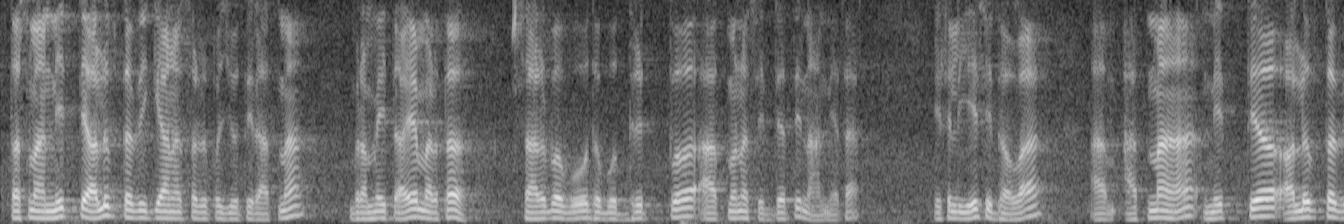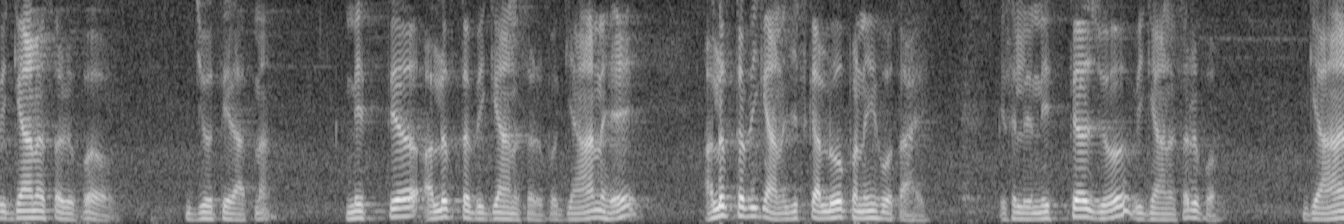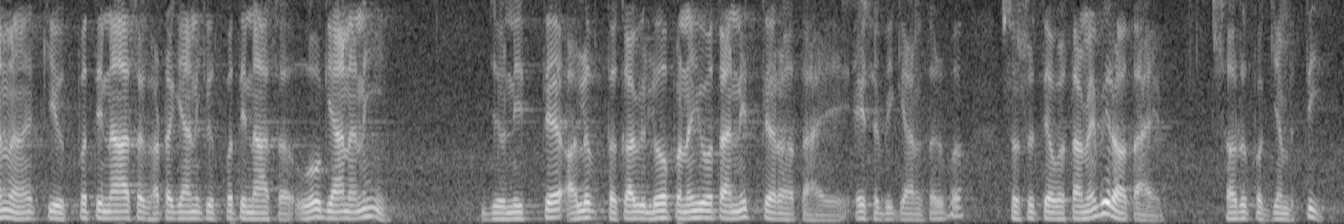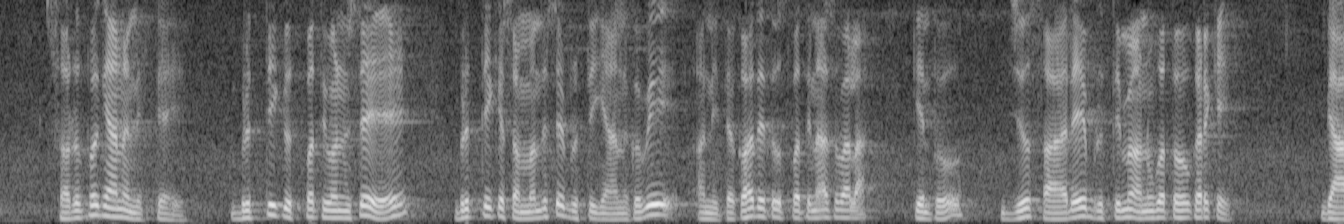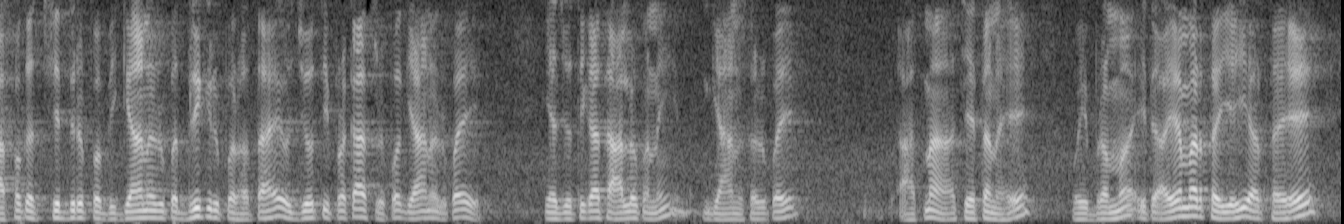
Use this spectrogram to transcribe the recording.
तस्मा नित्य अलुप्त विज्ञान स्वरूप ज्योतिरात्मा ब्रह्मित अयम अर्थ सर्वबोध बुद्धित्व आत्मन सिद्ध्यति नान्यता इसलिए सिद्ध हुआ आत्मा नित्य अलुप्त विज्ञान स्वरूप, ज्योतिरात्मा। नित्य अलुप्त विज्ञान स्वरूप। ज्ञान है अलुप्त विज्ञान, जिसका लोप नहीं होता है। इसलिए नित्य जो विज्ञान स्वरूप। ज्ञान की उत्पत्ति नाश, घट ज्ञान की उत्पत्ति नाश, वो ज्ञान नहीं। जो नित्य अलुप्त, कभी लोप नहीं होता, नित्य रहता है, ऐसे विज्ञान स्वरूप सुसुप्ति अवस्था में भी रहता है। स्वरूप ज्ञान वृत्ति स्वरूप ज्ञान नित्य है। वृत्ति की उत्पत्ति होने से, वृत्ति के संबंध से वृत्ति ज्ञान को भी अनित्य कह देते उत्पत्ति नाश वाला। किंतु जो सारे वृत्ति में अनुगत होकर के व्यापक छिद्र रूप विज्ञान रूप दृक रूप रहता है, वो ज्योति प्रकाश रूप, ज्ञान रूप है। या ज्योति का था आलोक नहीं, ज्ञान स्वरूप है। आत्मा चेतन है, वही ब्रह्म, इत अयम अर्थ यही अर्थ है।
